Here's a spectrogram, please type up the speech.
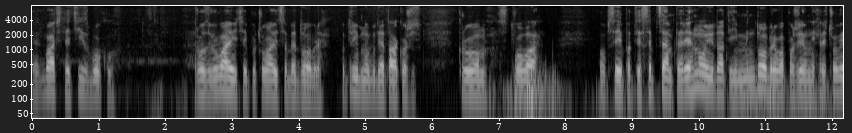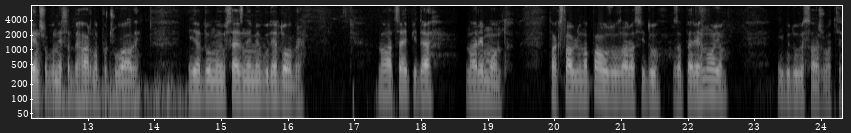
як бачите, ці збоку розвиваються і почувають себе добре. Потрібно буде також кругом ствола обсипати сипцем перегною, дати їм міндобрива, поживних речовин, щоб вони себе гарно почували. Я думаю, все з ними буде добре. Ну а цей піде на ремонт. Так, ставлю на паузу, зараз йду за перегноєм і буду висаджувати.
